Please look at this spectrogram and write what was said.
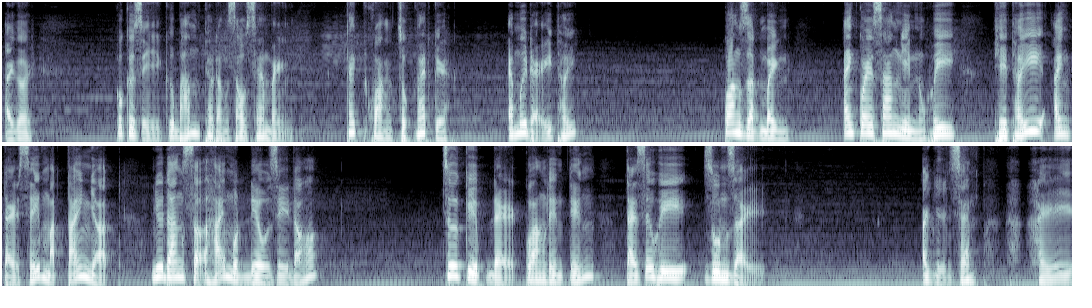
Anh ơi, có cái gì cứ bám theo đằng sau xe mình, cách khoảng chục mét kìa, em mới để ý thấy. Quang giật mình, anh quay sang nhìn Huy thì thấy anh tài xế mặt tái nhợt như đang sợ hãi một điều gì đó. Chưa kịp để Quang lên tiếng, tài xế Huy run rẩy. Anh nhìn xem, hay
